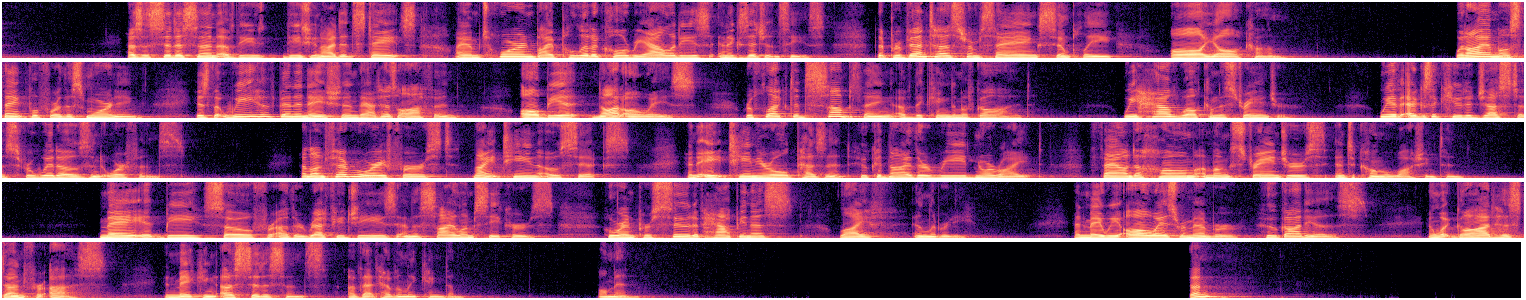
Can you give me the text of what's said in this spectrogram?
As a citizen of the, these United States, I am torn by political realities and exigencies that prevent us from saying simply, All y'all come. What I am most thankful for this morning is that we have been a nation that has often, albeit not always, reflected something of the kingdom of God. We have welcomed the stranger. We have executed justice for widows and orphans. And on February 1st, 1906, an 18 year old peasant who could neither read nor write found a home among strangers in Tacoma, Washington. May it be so for other refugees and asylum seekers who are in pursuit of happiness, life, and liberty. And may we always remember who God is and what God has done for us in making us citizens of that heavenly kingdom. Amen. Done?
